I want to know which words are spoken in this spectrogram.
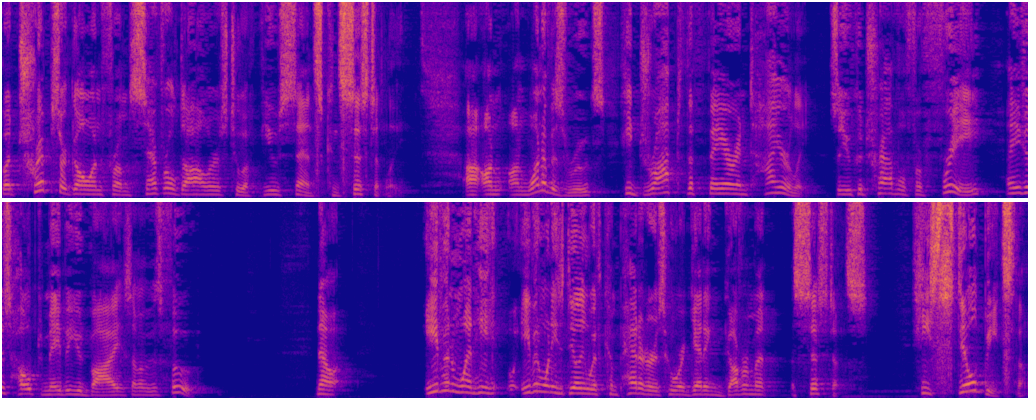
but trips are going from several dollars to a few cents consistently. Uh, on, on one of his routes, he dropped the fare entirely, so you could travel for free, and he just hoped maybe you'd buy some of his food. Now, even when, he, even when he's dealing with competitors who are getting government assistance, he still beats them.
